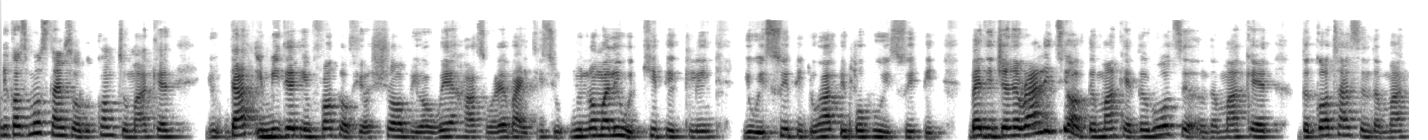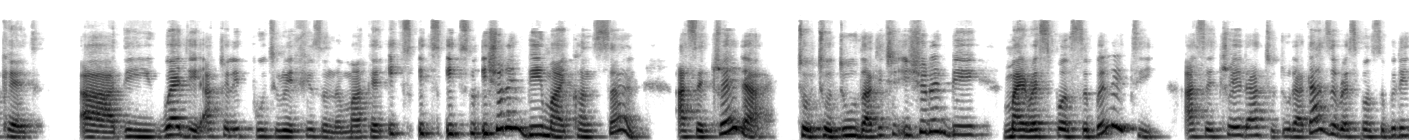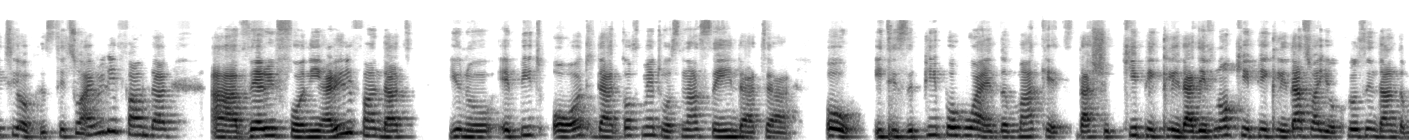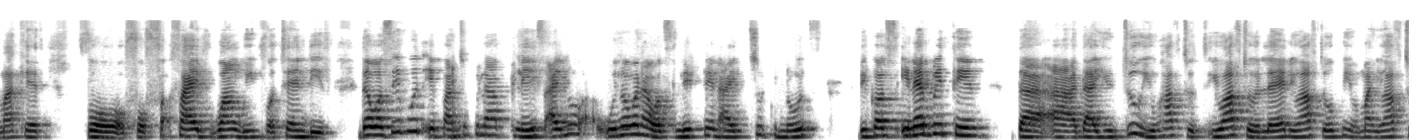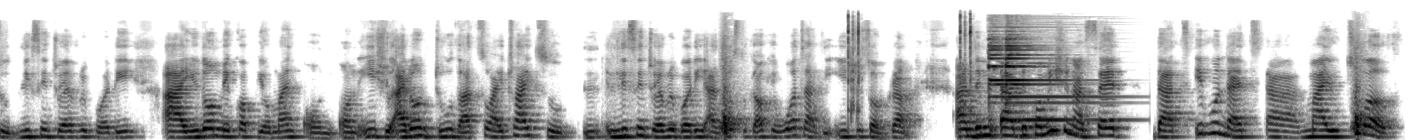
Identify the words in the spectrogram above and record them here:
Because most times when we come to market, you that immediate in front of your shop, your warehouse, wherever it is, you, you normally would keep it clean. You will sweep it. You have people who will sweep it. But the generality of the market, the roads in the market, the gutters in the market, uh, the where they actually put refuse in the market, it's it's it's it shouldn't be my concern as a trader to to do that. It, it shouldn't be my responsibility as a trader to do that. That's the responsibility of the state. So I really found that uh, very funny. I really found that, you know, a bit odd that government was not saying that, uh, oh, it is the people who are in the market that should keep it clean, that they've not keep it clean. That's why you're closing down the market for, for five, one week, for 10 days. There was even a particular place. I know, we know when I was listening, I took notes because in everything, that uh, that you do you have to you have to learn you have to open your mind you have to listen to everybody. Uh you don't make up your mind on on issue. I don't do that. So i try to listen to everybody and just look okay what are the issues of ground? And the, uh, the commissioner said that even that uh Mile 12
